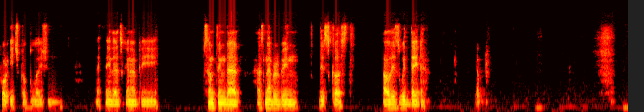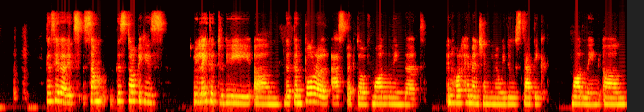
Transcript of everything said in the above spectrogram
for each population. I think that's gonna be something that has never been discussed, at least with data. Can say that it's some this topic is related to the um, the temporal aspect of modeling that and Jorge mentioned you know we do static modeling um,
